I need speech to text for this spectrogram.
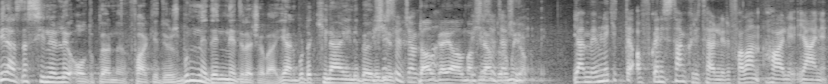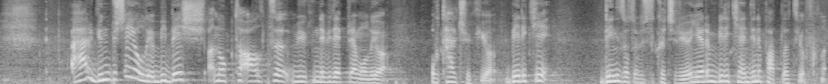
biraz da sinirli olduklarını fark ediyoruz. Bunun nedeni nedir acaba? Yani burada kinayeli böyle Bir bir, şey söyleyeceğim. dalgaya alma bir şey falan durumu yok. Şimdi, Yani memlekette Afganistan kriterleri falan hali yani her gün bir şey oluyor. Bir 5.6 büyüklüğünde bir deprem oluyor. Otel çöküyor. Bir iki deniz otobüsü kaçırıyor. Yarın biri kendini patlatıyor falan.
